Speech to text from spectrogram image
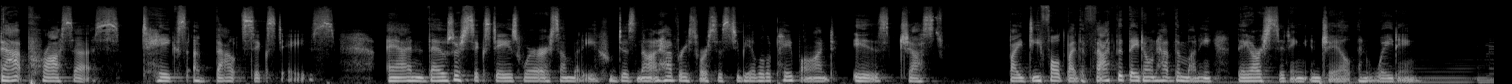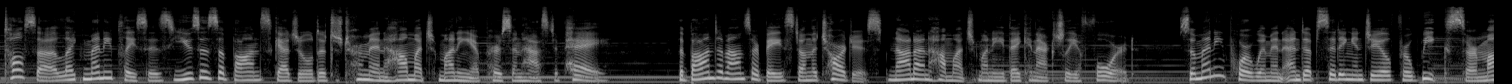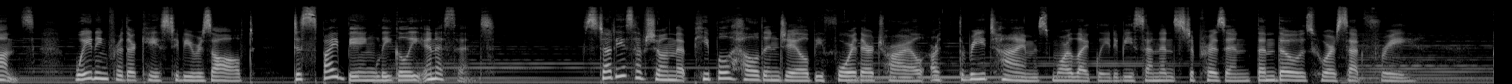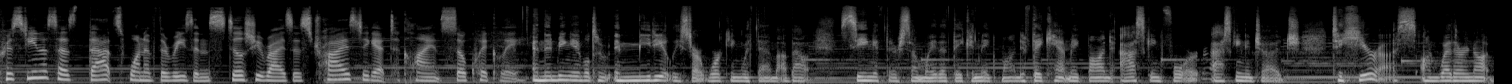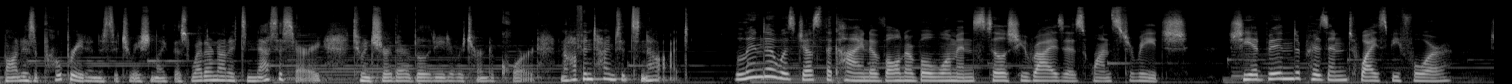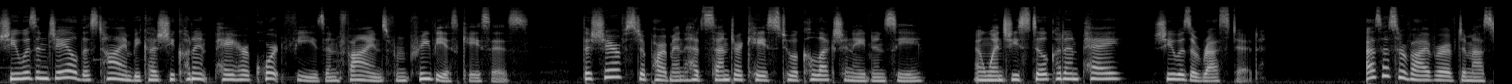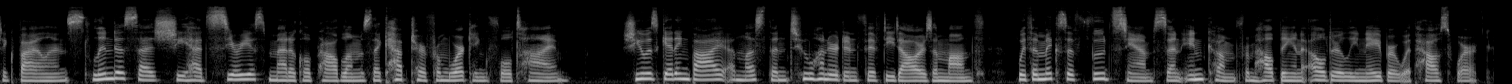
That process takes about six days. And those are six days where somebody who does not have resources to be able to pay bond is just by default, by the fact that they don't have the money, they are sitting in jail and waiting. Tulsa, like many places, uses a bond schedule to determine how much money a person has to pay. The bond amounts are based on the charges, not on how much money they can actually afford. So many poor women end up sitting in jail for weeks or months, waiting for their case to be resolved, despite being legally innocent. Studies have shown that people held in jail before their trial are three times more likely to be sentenced to prison than those who are set free. Christina says that's one of the reasons Still She Rises tries to get to clients so quickly. And then being able to immediately start working with them about seeing if there's some way that they can make bond. If they can't make bond, asking for, asking a judge to hear us on whether or not bond is appropriate in a situation like this, whether or not it's necessary to ensure their ability to return to court. And oftentimes it's not. Linda was just the kind of vulnerable woman Still She Rises wants to reach. She had been to prison twice before she was in jail this time because she couldn't pay her court fees and fines from previous cases. The sheriff's department had sent her case to a collection agency, and when she still couldn't pay, she was arrested. As a survivor of domestic violence, Linda says she had serious medical problems that kept her from working full time. She was getting by on less than $250 a month with a mix of food stamps and income from helping an elderly neighbor with housework.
